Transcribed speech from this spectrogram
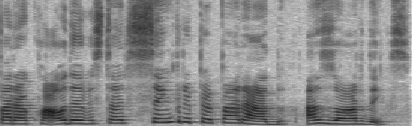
para a qual deve estar sempre preparado às ordens.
